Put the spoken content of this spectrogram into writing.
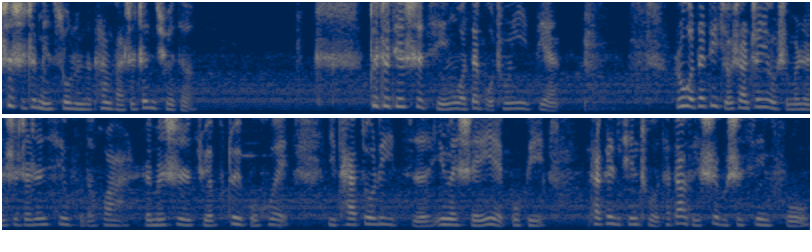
事实证明，梭伦的看法是正确的。对这件事情，我再补充一点：如果在地球上真有什么人是真正幸福的话，人们是绝对不会以他做例子，因为谁也不比他更清楚他到底是不是幸福。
